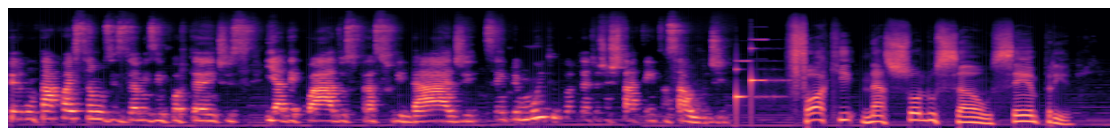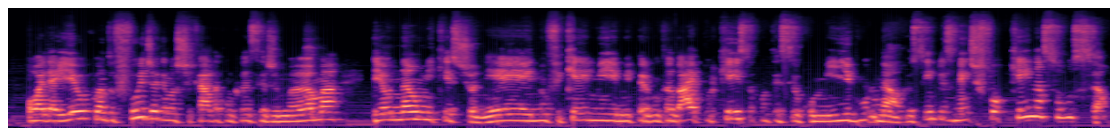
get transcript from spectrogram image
perguntar quais são os exames importantes e adequados para a sua idade. Sempre muito importante a gente estar atento à saúde. Foque na solução, sempre. Olha, eu, quando fui diagnosticada com câncer de mama, eu não me questionei, não fiquei me, me perguntando, ai, por que isso aconteceu comigo? Não, eu simplesmente foquei na solução.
